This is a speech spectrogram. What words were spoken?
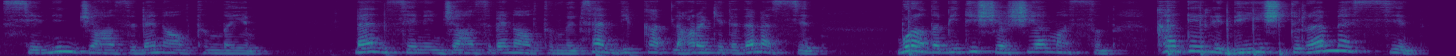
senin caziben altındayım. Ben senin caziben altındayım. Sen dikkatli hareket edemezsin. Burada bitiş yaşayamazsın. Kaderi değiştiremezsin.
